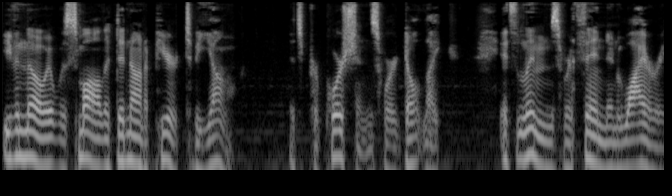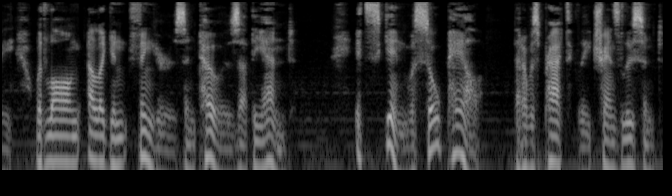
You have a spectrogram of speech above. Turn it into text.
Even though it was small, it did not appear to be young. Its proportions were adult like. Its limbs were thin and wiry, with long, elegant fingers and toes at the end. Its skin was so pale that it was practically translucent,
